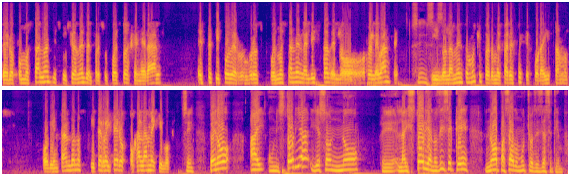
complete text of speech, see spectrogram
pero como están las discusiones del presupuesto en general, este tipo de rubros pues no están en la lista de lo relevante. Sí, sí, y lo lamento mucho, pero me parece que por ahí estamos orientándonos. Y te reitero, ojalá me equivoque. Sí, pero hay una historia y eso no eh, la historia nos dice que no ha pasado mucho desde hace tiempo.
